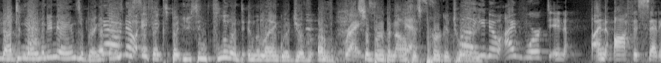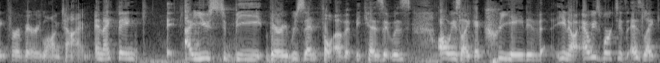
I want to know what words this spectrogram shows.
Not to name any names or bring up No, any no, specifics, but you seem fluent in the language of, of right. suburban office Yes. purgatory. Well, you know, I've worked in an office setting for a very long time, and I think I used to be very resentful of it because it was always like a creative. You know, I always worked as, as like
